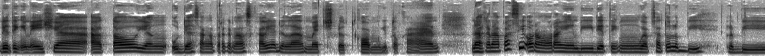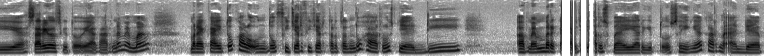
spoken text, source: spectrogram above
Dating in Asia atau yang udah sangat terkenal sekali adalah Match.com gitu kan. Nah, kenapa sih orang-orang yang di dating website tuh lebih lebih serius gitu ya? Karena memang mereka itu kalau untuk feature-feature tertentu harus jadi uh, member kan harus bayar gitu. Sehingga karena ada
